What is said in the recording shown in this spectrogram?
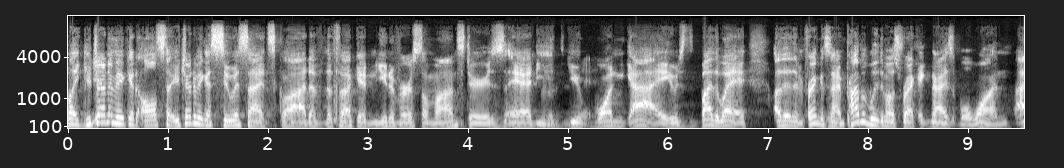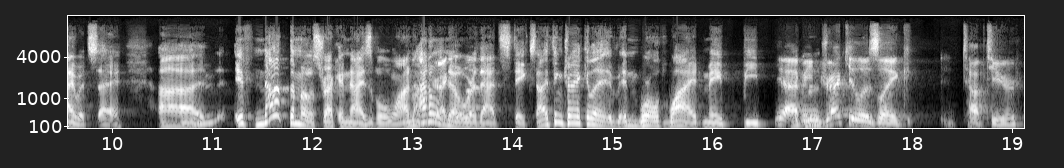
Like you're Yeah. trying to make an all star. You're trying to make a Suicide Squad of the fucking Universal monsters, and you, Mhm. you one guy who's, by the way, other than Frankenstein, probably the most recognizable one. I would say, uh, Mhm. if not the most recognizable one. I don't know where that stakes. I think Dracula in worldwide may be. Yeah, I mean, bigger. Dracula is like top tier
